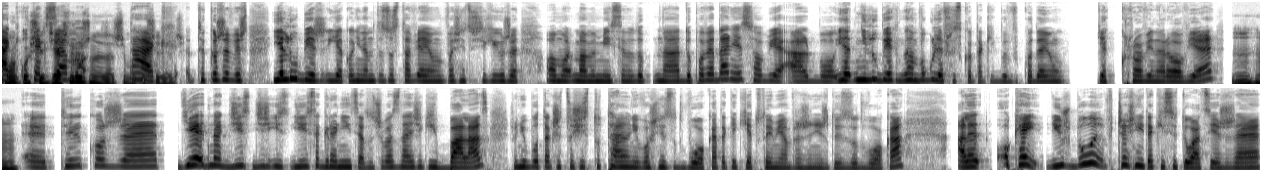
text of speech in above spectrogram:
Tak, mogło się tak dziać, samo- różne rzeczy Tak, się dziać. tylko że wiesz, ja lubię, jak oni nam to zostawiają właśnie coś takiego, że o, ma- mamy miejsce na, do, na dopowiadanie sobie, albo ja nie lubię, jak nam w ogóle wszystko tak jakby wykładają jak krowie na rowie, Mhm. e, tylko że jednak gdzie jest, jest, ta granica, to trzeba znaleźć jakiś balans, żeby nie było tak, że coś jest totalnie właśnie z odwłoka, tak jak ja tutaj miałam wrażenie, że to jest z odwłoka, ale okej, już były wcześniej takie sytuacje, że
